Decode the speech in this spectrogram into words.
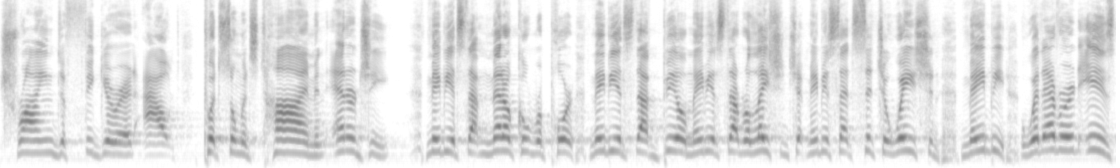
trying to figure it out, put so much time and energy Maybe it's that medical report. Maybe it's that bill. Maybe it's that relationship. Maybe it's that situation. Maybe whatever it is.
